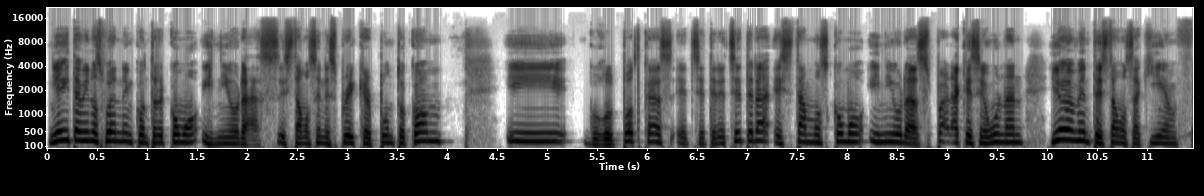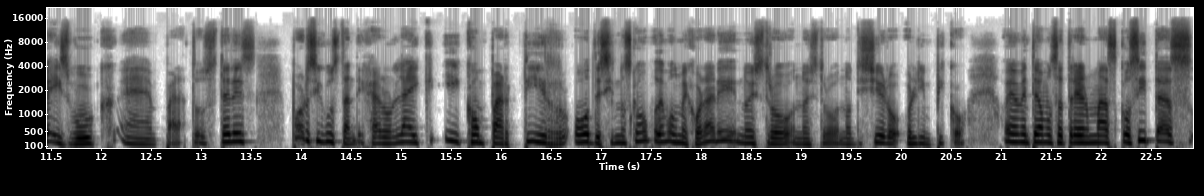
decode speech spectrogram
Y ahí también nos pueden encontrar como Inuras. Estamos en Spreaker.com y Google Podcast, etcétera, etcétera. Estamos como Iniuras para que se unan y obviamente estamos aquí en Facebook eh, para todos ustedes por si gustan dejar un like y compartir o decirnos cómo podemos mejorar eh, nuestro, nuestro noticiero olímpico. Obviamente vamos a traer más cositas,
